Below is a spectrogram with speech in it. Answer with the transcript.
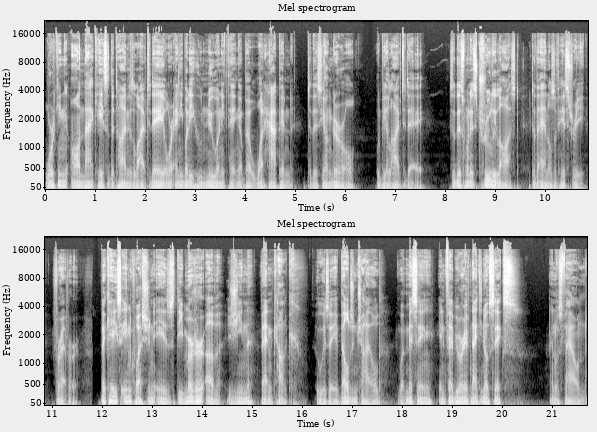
working on that case at the time is alive today, or anybody who knew anything about what happened to this young girl would be alive today. So this one is truly lost to the annals of history forever. The case in question is the murder of Jean Van Calck, who is a Belgian child who went missing in February of 1906 and was found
